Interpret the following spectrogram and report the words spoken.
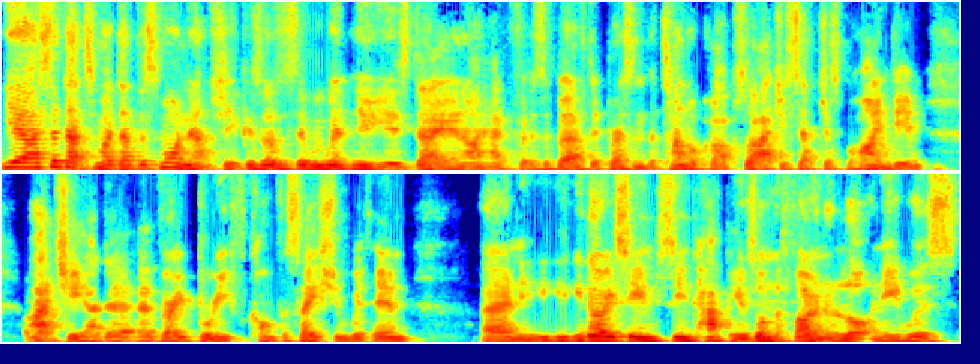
yeah, I said that to my dad this morning actually, because as I said, we went New Year's Day and I had for, as a birthday present the Tunnel Club. So I actually sat just behind him. Okay. I actually had a, a, very brief conversation with him, and he, though he seemed seemed happy, he was on the phone a lot and he was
